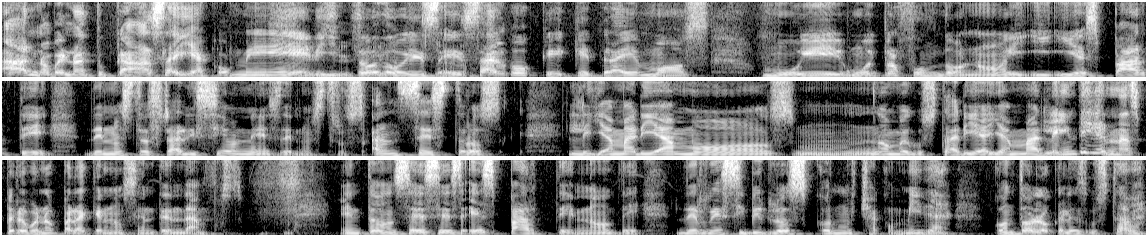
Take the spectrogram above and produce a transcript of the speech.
ah, no, bueno, a tu casa y a comer Sí, y sí, todo. es, claro. es algo que, que traemos muy, muy profundo, ¿no? Y, y es parte de nuestras tradiciones, de nuestros ancestros. Le llamaríamos, mm, no me gustaría llamarle indígenas, pero bueno, para que nos entendamos. Entonces es, es parte, ¿no? De, de recibirlos con mucha comida, con todo lo que les gustaba.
